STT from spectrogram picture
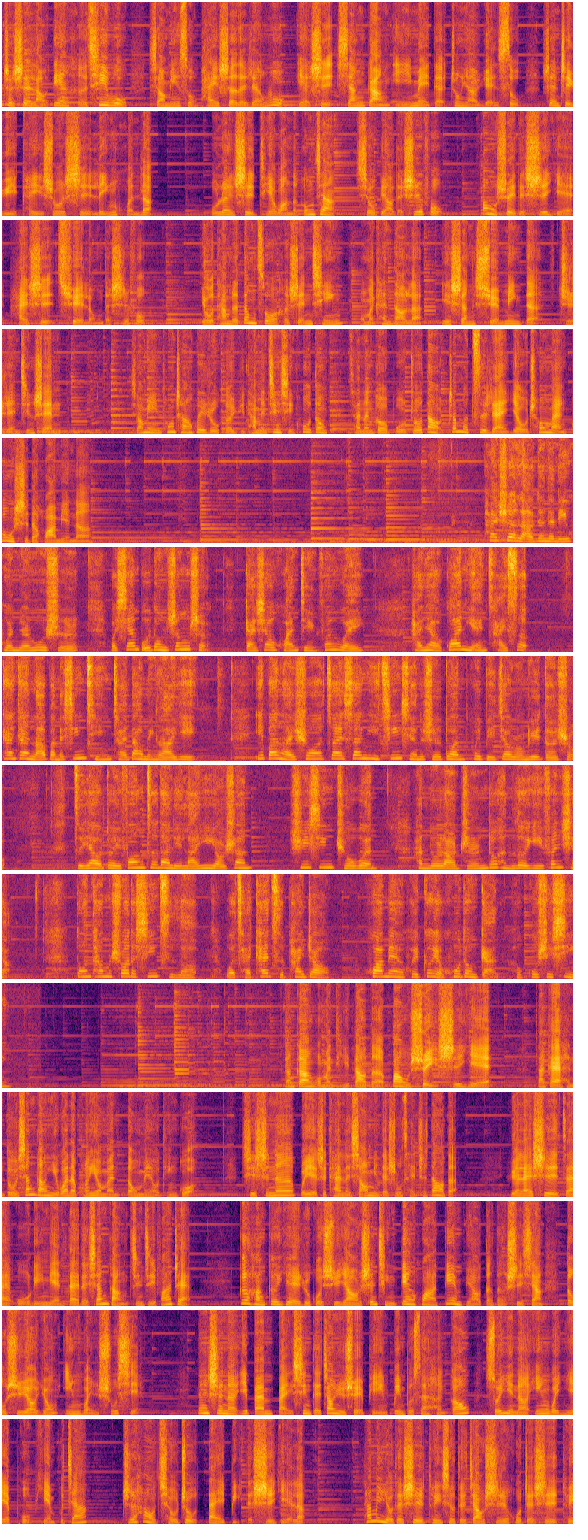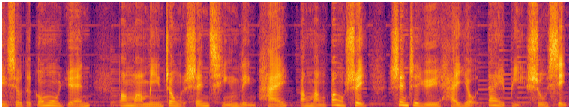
不只是老店和器物，小敏所拍摄的人物也是香港以美的重要元素，甚至于可以说是灵魂了。无论是铁网的工匠、修表的师傅、报税的师爷，还是雀龙的师傅，由他们的动作和神情，我们看到了一生悬命的职人精神。小敏通常会如何与他们进行互动，才能够捕捉到这么自然又充满故事的画面呢？拍摄老邓的灵魂人物时，我先不动声色，感受环境氛围，还要观颜才色，看看老板的心情，才道明来意。一般来说，在生意清闲的时段会比较容易得手。只要对方知道你来意友善、虚心求问，很多老人都很乐意分享。当他们说的兴起了，我才开始拍照，画面会更有互动感和故事性。刚刚我们提到的报税师爷，大概很多香港以外的朋友们都没有听过。其实呢，我也是看了小敏的书才知道的。原来是在五零年代的香港经济发展，各行各业如果需要申请电话、电表等等事项，都需要用英文书写。但是呢，一般百姓的教育水平并不算很高，所以呢，英文也普遍不佳。只好求助代笔的师爷了。他们有的是退休的教师，或者是退休的公务员，帮忙民众申请领牌，帮忙报税，甚至于还有代笔书信。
